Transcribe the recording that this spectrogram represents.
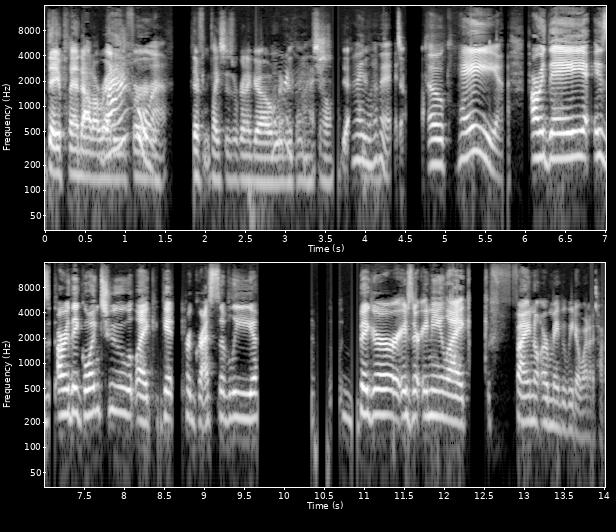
day planned out already wow. for different places we're gonna go Oh and everything. gosh. So yeah, I love it. yeah. Okay. Are they is are they going to like get progressively bigger? Is there any like final or maybe we don't want to talk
